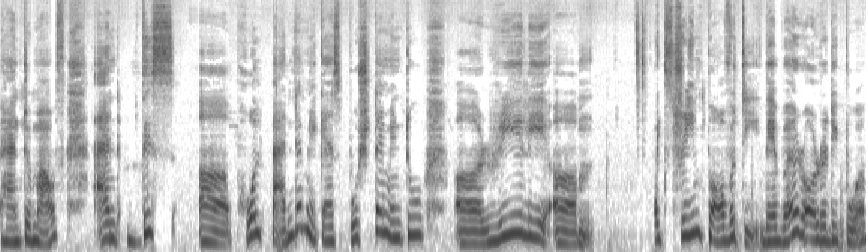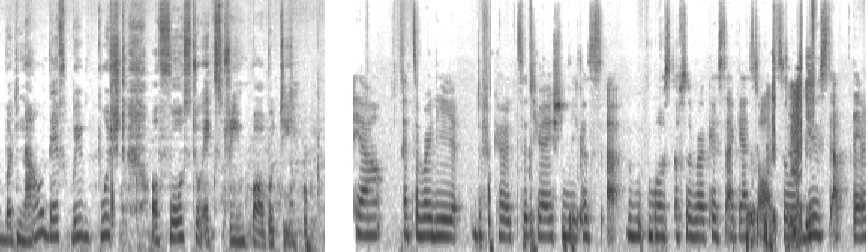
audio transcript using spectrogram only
hand to mouth and this uh, whole pandemic has pushed them into uh, really um, extreme poverty. They were already poor, but now they've been pushed or forced to extreme poverty. Yeah, it's a really difficult situation because uh, most of the workers, I guess, also used up their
